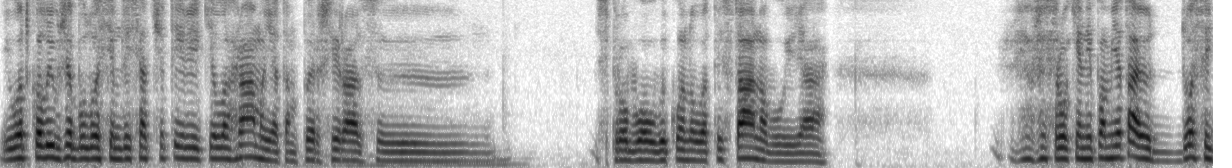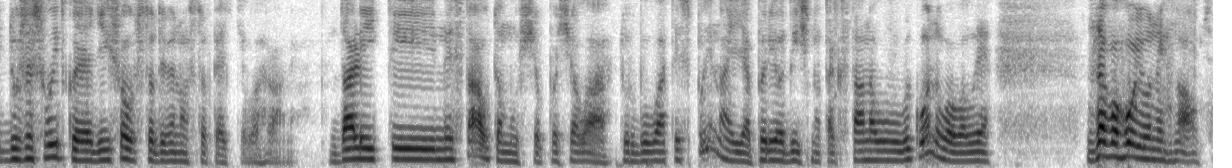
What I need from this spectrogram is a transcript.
І от коли вже було 74 кілограми, я там перший раз е- спробував виконувати станову, я, я вже сроки не пам'ятаю, досить дуже швидко я дійшов 195 кілограмів. Далі йти не став, тому що почала турбувати спина, я періодично так станову виконував, але за вагою не гнався.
